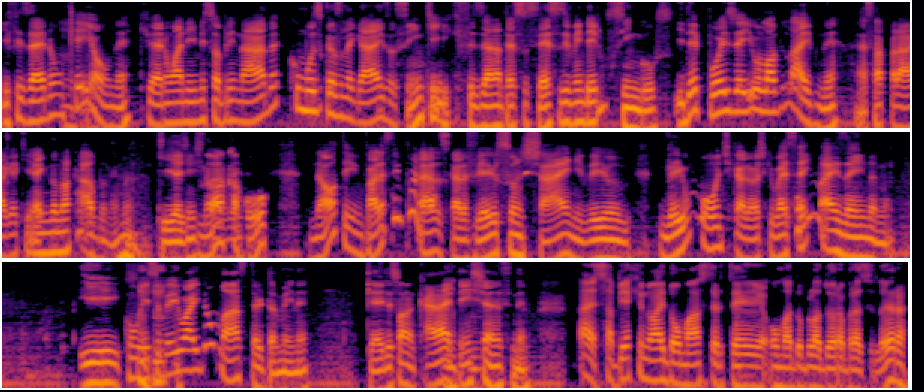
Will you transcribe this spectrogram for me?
e fizeram Uhum. Keion, né? Que era um anime sobre nada, com músicas legais, assim, que, que fizeram até sucessos e venderam singles. E depois veio o Love Live, né? Essa praga que ainda não acaba, né, mano? Que a gente Não, tá vendo. acabou. Não, tem várias temporadas, cara. Veio Sunshine, veio. Veio um monte, cara. Eu acho que vai sair mais ainda, mano. E com isso veio o Idol Master também, né? Que aí eles falam, caralho, tem Uhum. chance, né? Ah, sabia que no Idol Master tem uma dubladora brasileira?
